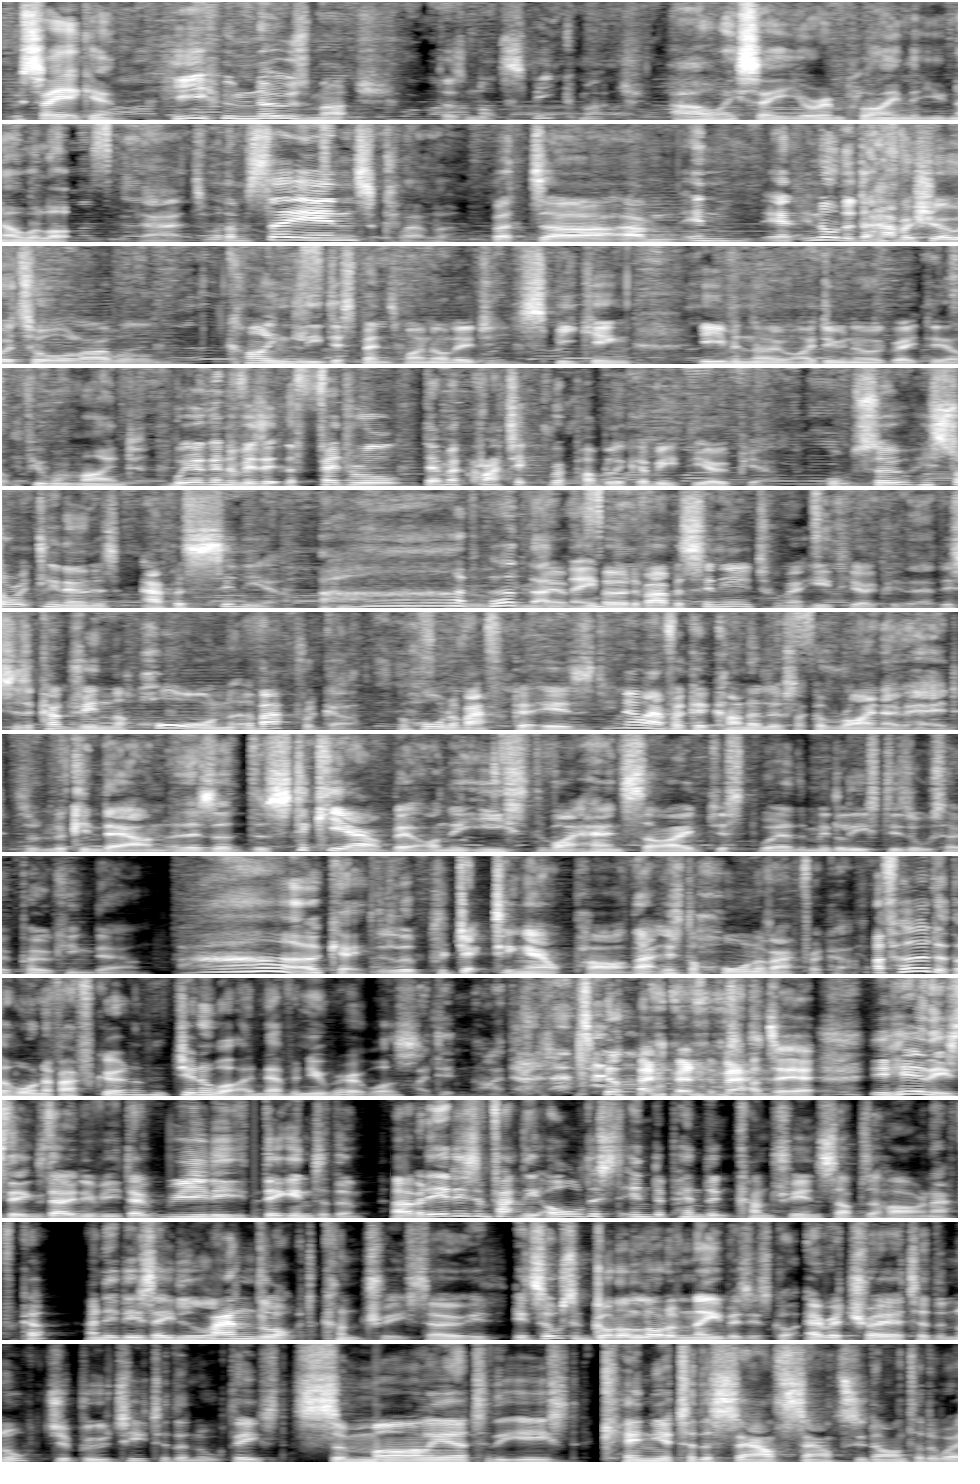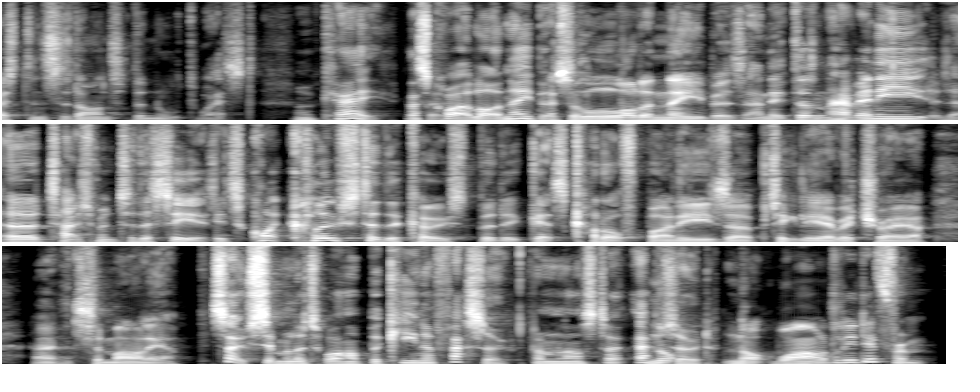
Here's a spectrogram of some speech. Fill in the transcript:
Say it again. he who knows much does not speak much. Oh, I say, you're implying that you know a lot. That's what I'm saying. It's clever. But uh, um, in, in order to have a show at all, I will kindly dispense my knowledge, speaking, even though I do know a great deal. If you wouldn't mind. We're going to visit the Federal Democratic Republic of Ethiopia, also historically known as Abyssinia. Ah, I've heard that name. Heard of Abyssinia? You're talking about Ethiopia there. This is a country in the Horn of Africa. The Horn of Africa is, you know Africa kind of looks like a rhino head, sort of looking down. There's a the sticky out bit on the east, the right hand side, just where the Middle East is also poking down. Ah, okay. The little projecting out part, that is the Horn of Africa. I've heard of the Horn of Africa. and Do you know what? I never knew where it was. I didn't either until I read about it. You hear these things, don't you? But you don't really dig into them. Uh, but it is, in fact, the oldest independent country in sub Saharan Africa. And it is a landlocked country. So it, it's also got a lot of neighbours. It's got Eritrea to the north, Djibouti to the northeast, Somalia to the east, Kenya to the south, South Sudan to the west, and Sudan to the northwest. Okay, that's quite a lot of neighbours. It's a lot of neighbours, and it doesn't have any uh, attachment to the sea. It's, quite close to the coast, but it gets cut off by these, uh, particularly Eritrea and Somalia. So similar to our Burkina Faso from last episode. Not, not wildly different.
